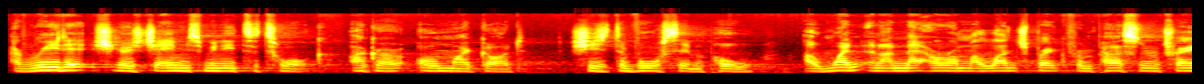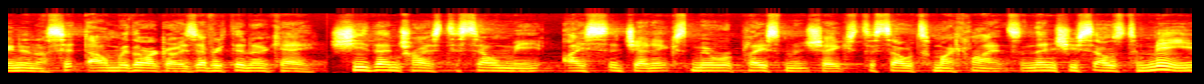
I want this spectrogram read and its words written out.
I read it, she goes, James, we need to talk. I go, oh my God, she's divorcing Paul. I went and I met her on my lunch break from personal training. I sit down with her, I go, is everything okay? She then tries to sell me Isagenix meal replacement shakes to sell to my clients. And then she sells to me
